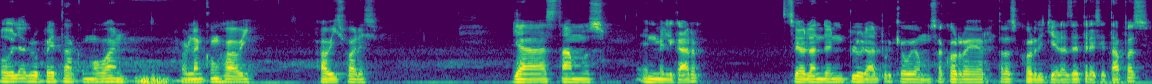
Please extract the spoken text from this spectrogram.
Hola Grupeta, ¿cómo van? Hablan con Javi, Javi Suárez. Ya estamos en Melgar, Estoy hablando en plural porque hoy vamos a correr tras cordilleras de tres etapas.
